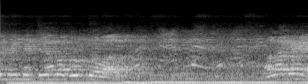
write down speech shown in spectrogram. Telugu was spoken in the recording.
మేము మీ మీ చేతిలో కూర్చోవాలి అలాగే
